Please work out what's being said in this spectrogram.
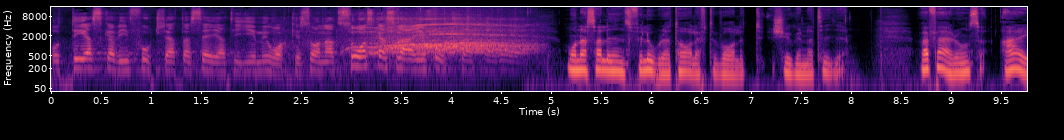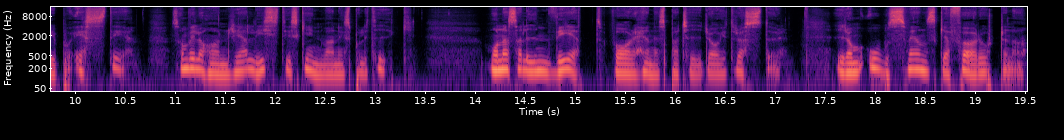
Och det ska vi fortsätta säga till Jimmy Åkesson, att så ska Sverige fortsätta vara. Mona Salins förlorartal efter valet 2010. Varför är hon så arg på SD som ville ha en realistisk invandringspolitik? Mona Salin vet var hennes parti dragit röster. I de osvenska förorterna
